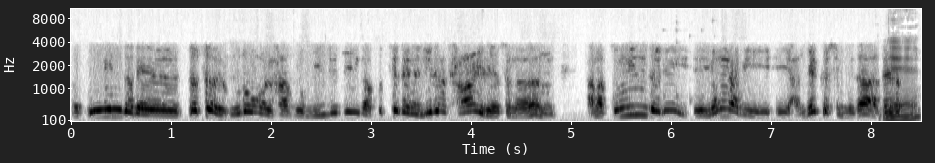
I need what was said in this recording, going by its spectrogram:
어, 국민들의 뜻을 우롱을 하고 민주주의가 후퇴되는 이런 상황에 대해서는 아마 국민들이 예, 용납이 안 될 것입니다. 그래서 네.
